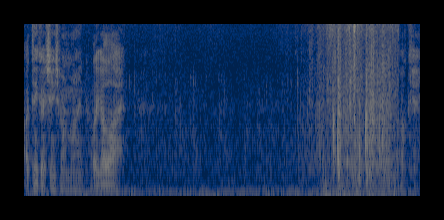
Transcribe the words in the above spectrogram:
I think I changed my mind. Like a lot. Okay.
